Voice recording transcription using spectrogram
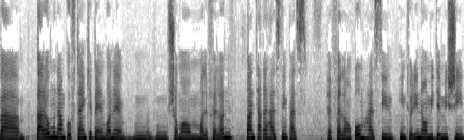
و هم گفتن که به عنوان شما مال فلان منطقه هستین پس فلان قوم هستین اینطوری نامیده میشین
